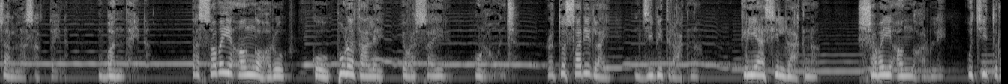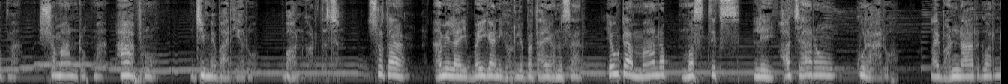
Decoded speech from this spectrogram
चल्न सक्दैन बन्दैन। तर सबै अङ्गहरूको पूर्णताले एउटा शरीर पूर्ण हुन्छ र त्यो शरीरलाई जीवित राख्न क्रियाशील राख्न सबै अङ्गहरूले उचित रूपमा समान रूपमा आफ्नो जिम्मेवारीहरू वहन गर्दछन्। श्रोता हामीलाई वैज्ञानिकहरूले बताए अनुसार एउटा मानव मस्तिष्कले हजारौं कुराहरूलाई भण्डार गर्न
